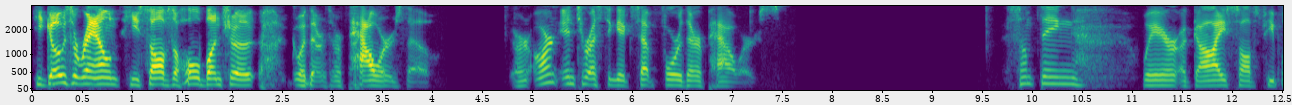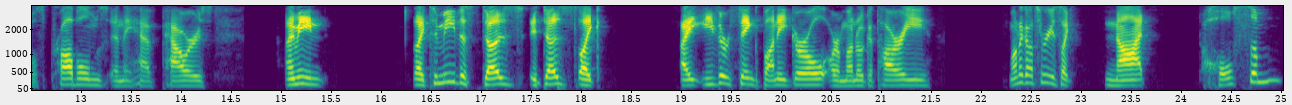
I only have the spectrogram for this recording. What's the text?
He goes around, he solves a whole bunch of well, their their powers though, or aren't interesting except for their powers. Something where a guy solves people's problems and they have powers. I mean, like to me, this does it does like I either think Bunny Girl or Monogatari. Monogatari is like not wholesome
